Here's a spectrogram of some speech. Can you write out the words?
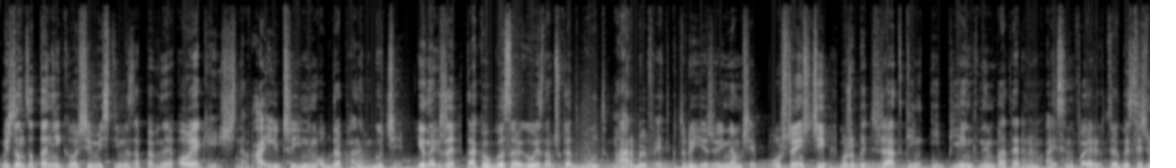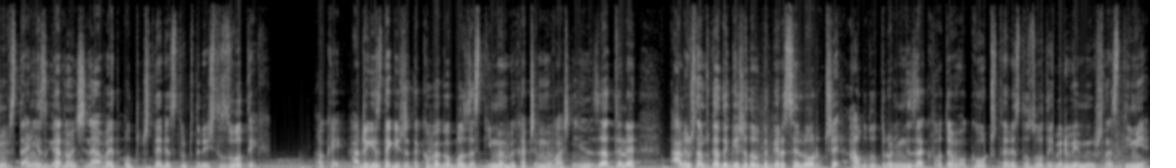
Myśląc o taniej kosie myślimy zapewne o jakiejś nawai czy innym obdrapanym gucie. Jednakże taką kosą jest na przykład gut Marble Fate, który jeżeli nam się poszczęści, może być rzadkim i pięknym patternem Ice and Fire, którego jesteśmy w stanie zgarnąć nawet od 440 zł. Okej, haczyk jest taki, że takowego poza Steamem wyhaczymy właśnie za tyle, ale już na przykład jakieś Shadow Daggersy Lore czy Autodroning za kwotę około 400 zł wyrwiemy już na Steamie.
